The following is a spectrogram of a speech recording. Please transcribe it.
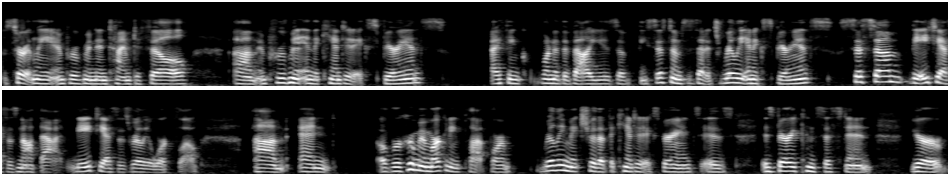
certainly improvement in time to fill, um, improvement in the candidate experience I think one of the values of these systems is that it's really an experience system. The ATS is not that. The ATS is really a workflow. Um, and a recruitment marketing platform really makes sure that the candidate experience is is very consistent. You're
